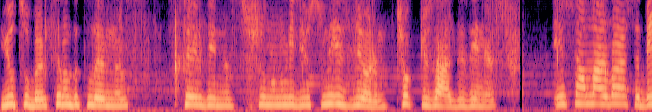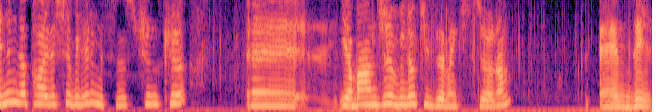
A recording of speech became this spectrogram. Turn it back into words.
YouTuber tanıdıklarınız, sevdiğiniz şunun videosunu izliyorum. Çok güzel dediğiniz insanlar varsa benimle paylaşabilir misiniz? Çünkü e, yabancı vlog izlemek istiyorum e, dil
